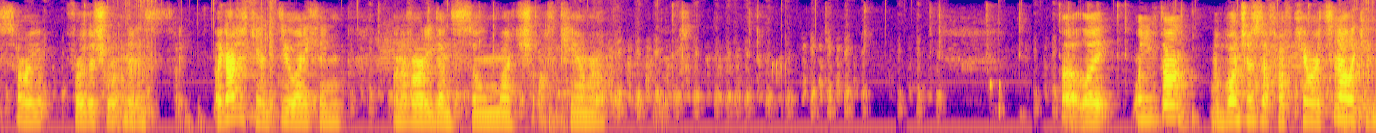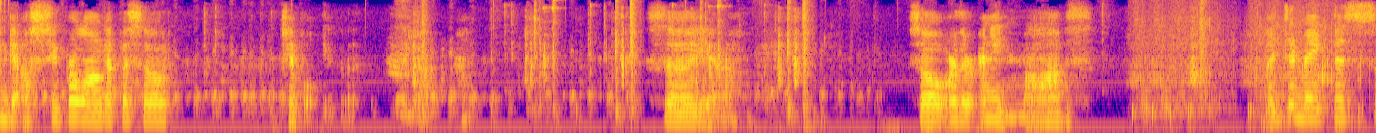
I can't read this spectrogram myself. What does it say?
Sorry for the shortness. Like, I just can't do anything when I've already done so much off camera. But, like, when you've done a bunch of stuff off camera, it's not like you can get a super long episode. Can't believe it. So, yeah. So, are there any mobs? I did make this,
